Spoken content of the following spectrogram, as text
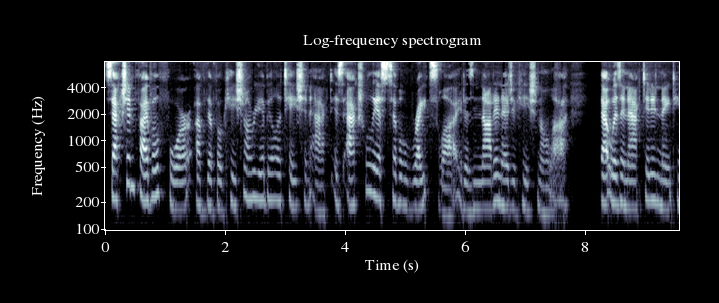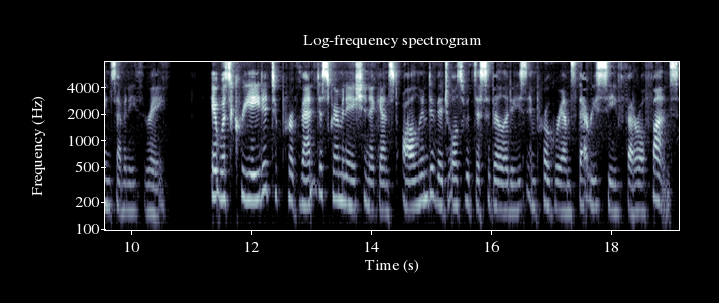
Section 504 of the Vocational Rehabilitation Act is actually a civil rights law. It is not an educational law that was enacted in 1973. It was created to prevent discrimination against all individuals with disabilities in programs that receive federal funds.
